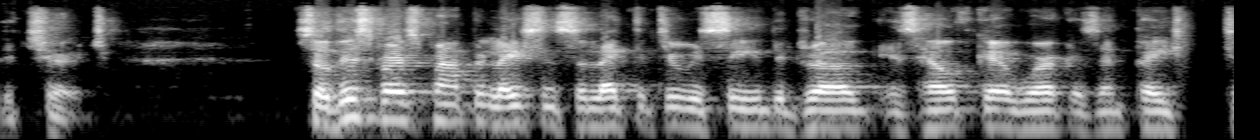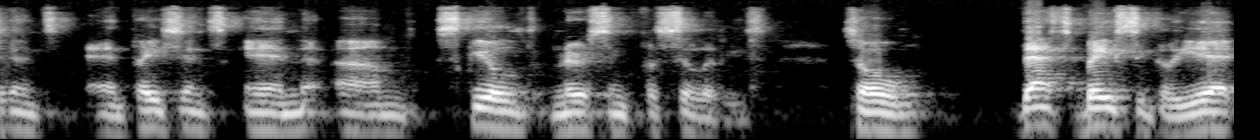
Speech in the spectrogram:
the church. So this first population selected to receive the drug is healthcare workers and patients and patients in um, skilled nursing facilities. So that's basically it.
